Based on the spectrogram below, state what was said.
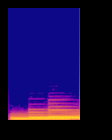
you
